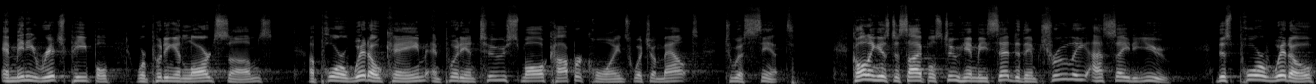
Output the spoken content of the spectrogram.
And many rich people were putting in large sums. A poor widow came and put in two small copper coins, which amount to a cent. Calling his disciples to him, he said to them, Truly I say to you, this poor widow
